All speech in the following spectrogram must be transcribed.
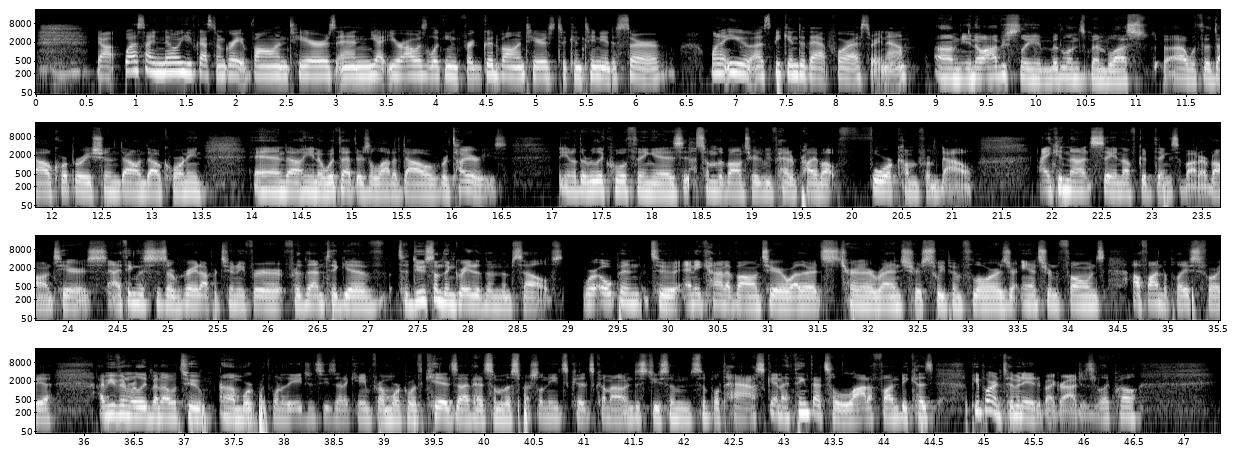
Yeah, Wes, I know you've got some great volunteers, and yet you're always looking for good volunteers to continue to serve. Why don't you uh, speak into that for us right now? Um, you know, obviously, Midland's been blessed uh, with the Dow Corporation, Dow and Dow Corning, and uh, you know, with that, there's a lot of Dow retirees. You know, the really cool thing is some of the volunteers we've had probably about four come from Dow. I cannot say enough good things about our volunteers. I think this is a great opportunity for, for them to give, to do something greater than themselves. We're open to any kind of volunteer, whether it's turning a wrench or sweeping floors or answering phones. I'll find a place for you. I've even really been able to um, work with one of the agencies that I came from, working with kids. I've had some of the special needs kids come out and just do some simple tasks. And I think that's a lot of fun because people are intimidated by garages. They're like, well,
